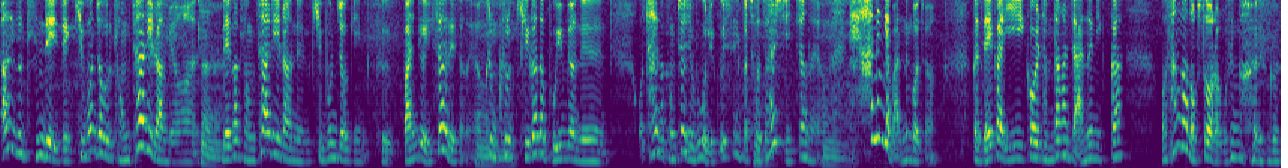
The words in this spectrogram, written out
아니 그 근데 이제 기본적으로 경찰이라면 네. 내가 경찰이라는 기본적인 그 마인드가 있어야 되잖아요. 음. 그럼 그런 길 가다 보이면은 어, 자기가 경찰 제복을 입고 있으니까 저지할 수 있잖아요. 음. 하는 게 맞는 거죠. 그러니까 내가 이걸 담당하지 않으니까 어, 상관없어라고 생각하는 건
